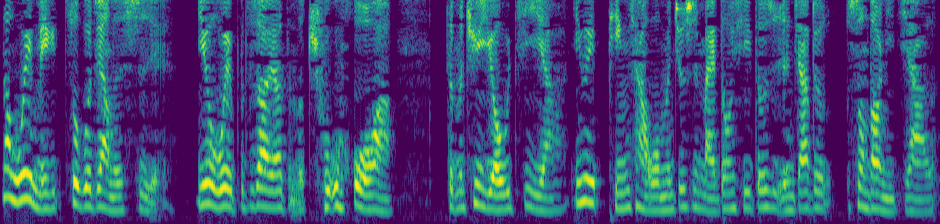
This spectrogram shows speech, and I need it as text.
那我也没做过这样的事诶，因为我也不知道要怎么出货啊。怎么去邮寄啊？因为平常我们就是买东西都是人家都送到你家了。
